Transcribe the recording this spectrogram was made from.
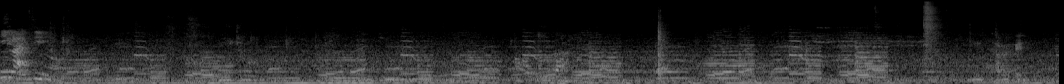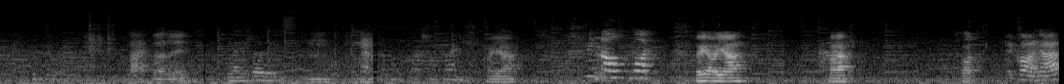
นี่ไลฟ์จริงเหรออื ไลฟ์มาเลยไลฟ์เลยอืมงานเอายังไม่ตรงบทเฮ้ยเอายัง มาช็อตเรคคอร์ดครับ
